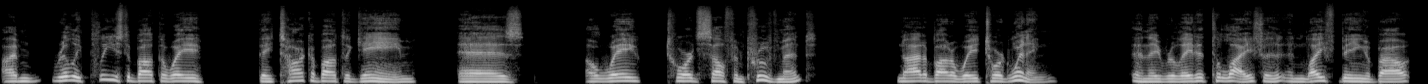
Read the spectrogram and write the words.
I'm really pleased about the way they talk about the game as a way towards self improvement, not about a way toward winning. And they relate it to life and life being about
